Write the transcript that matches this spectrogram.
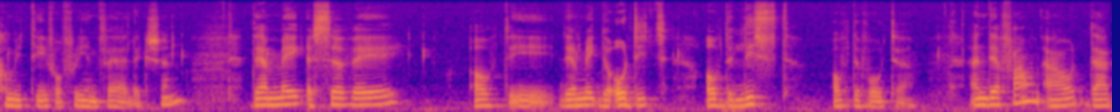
Committee for Free and Fair Election. They make a survey of the, they make the audit of the list of the voter. And they found out that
